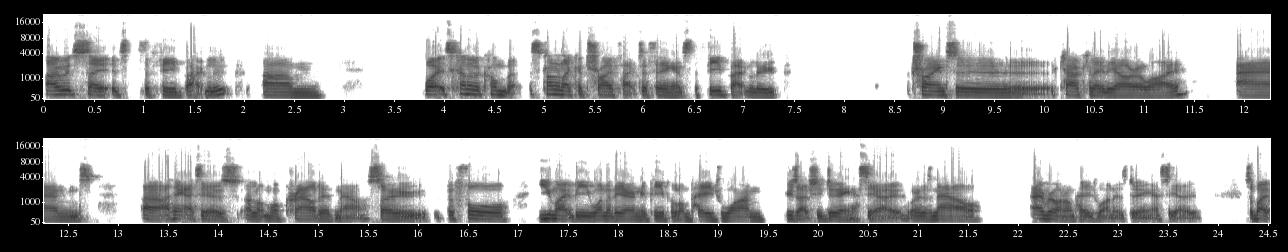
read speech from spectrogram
I would say it's the feedback loop. Um, well, it's kind of a it's kind of like a trifactor thing. It's the feedback loop, trying to calculate the ROI, and uh, I think SEO is a lot more crowded now. So before you might be one of the only people on page one who's actually doing SEO, whereas now everyone on page one is doing SEO. So by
